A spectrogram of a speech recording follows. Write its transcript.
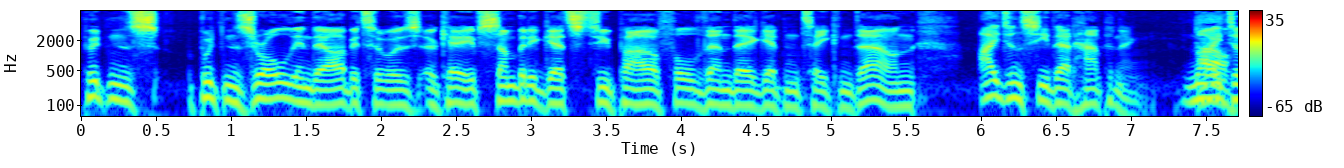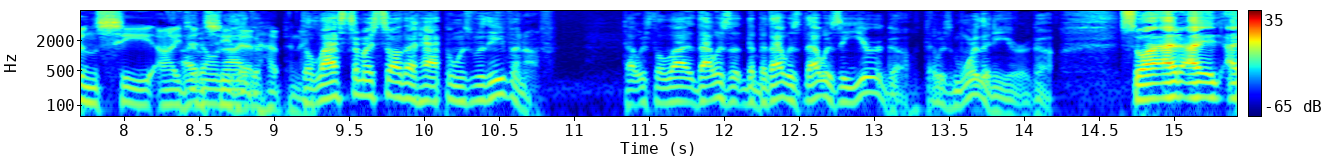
Putin's Putin's role in the arbiter was okay. If somebody gets too powerful, then they're getting taken down. I don't see that happening. No. I don't see. I don't, see either. that happening. The last time I saw that happen was with Ivanov. That was the last. That was. But that was that was a year ago. That was more than a year ago. So I. I. I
